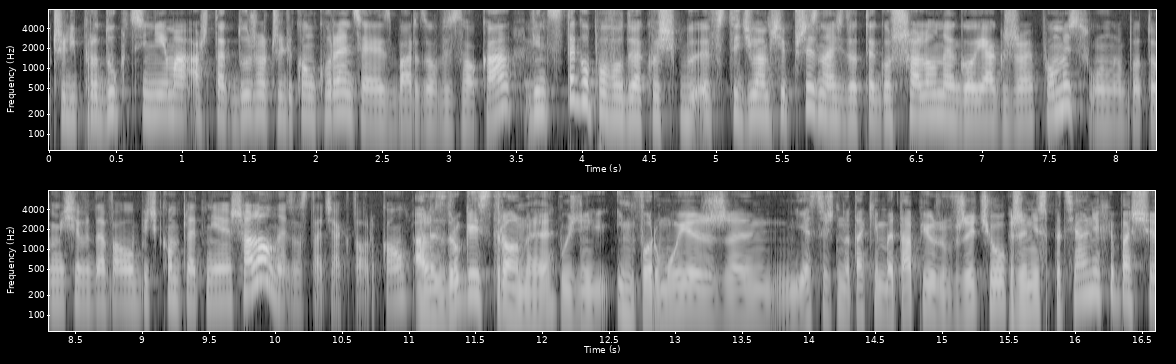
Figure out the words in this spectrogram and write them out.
czyli produkcji nie ma aż tak dużo, czyli konkurencja jest bardzo wysoka. Więc z tego powodu jakoś wstydziłam się przyznać do tego szalonego jakże pomysłu, no bo to mi się wydawało być kompletnie szalone zostać aktorką. Ale z drugiej strony później informujesz, że jesteś na takim etapie już w życiu, że niespecjalnie chyba się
